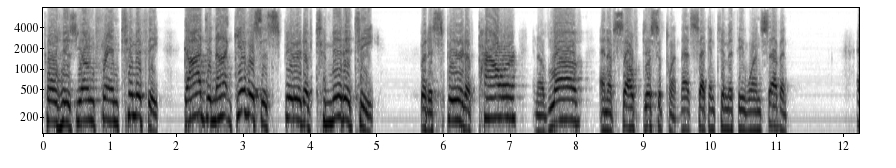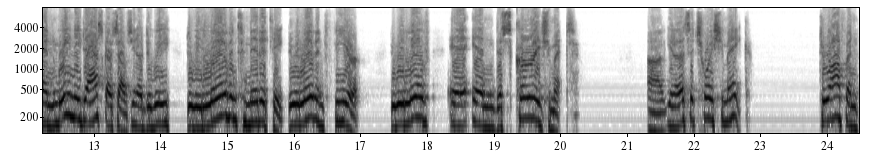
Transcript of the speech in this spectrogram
told his young friend Timothy, God did not give us a spirit of timidity, but a spirit of power and of love and of self-discipline. That's 2 Timothy 1 7. And we need to ask ourselves, you know, do we do we live in timidity? Do we live in fear? Do we live in, in discouragement? Uh, you know, that's a choice you make. Too often,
